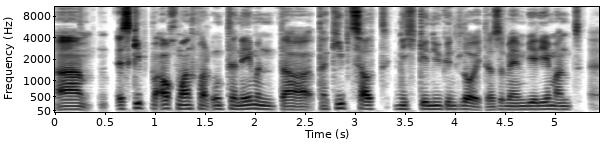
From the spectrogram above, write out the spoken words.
Ähm, es gibt auch manchmal Unternehmen, da, da gibt's halt nicht genügend Leute. Also wenn wir jemand, äh,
